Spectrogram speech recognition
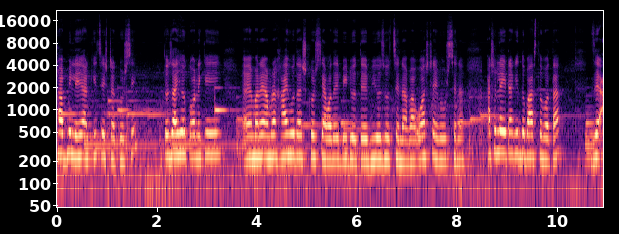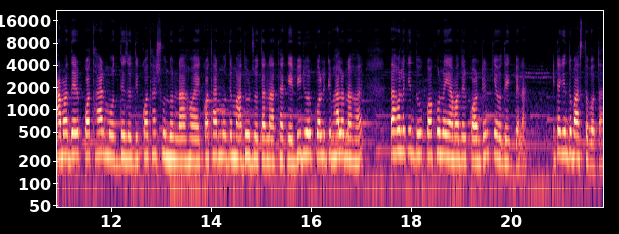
সব মিলে আর কি চেষ্টা করছি। তো যাই হোক, অনেকেই মানে আমরা হাই হতাশ করছি আমাদের ভিডিওতে ভিউজ হচ্ছে না বা ওয়াশ টাইম উঠছে না। আসলে এটা কিন্তু বাস্তবতা। যে আমাদের কথার মধ্যে যদি কথা সুন্দর না হয়, কথার মধ্যে মাধুর্যতা না থাকে, ভিডিওর কোয়ালিটি ভালো না হয়, তাহলে কিন্তু কখনোই আমাদের কন্টেন্ট কেউ দেখবে না। এটা কিন্তু বাস্তবতা।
